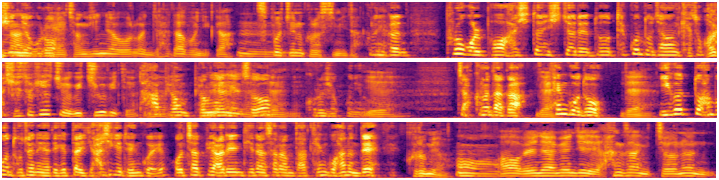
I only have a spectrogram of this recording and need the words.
정신력으로? 네, 정신력으로 이제 하다 보니까 음. 스포츠는 그렇습니다. 그러니까 프로 골퍼 하시던 시절에도 태권도장은 계속 네. 아, 계속 했죠. 이게 직업이 돼요. 다 네. 병, 병행해서 네, 네, 네. 그러셨군요. 예. 자 그러다가 네. 탱고도 네. 이것도 한번 도전해야 되겠다 이게 하시게 된 거예요. 어차피 아르헨티나 사람 다 탱고 하는데 그럼요. 어, 아, 왜냐하면 이제 항상 저는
